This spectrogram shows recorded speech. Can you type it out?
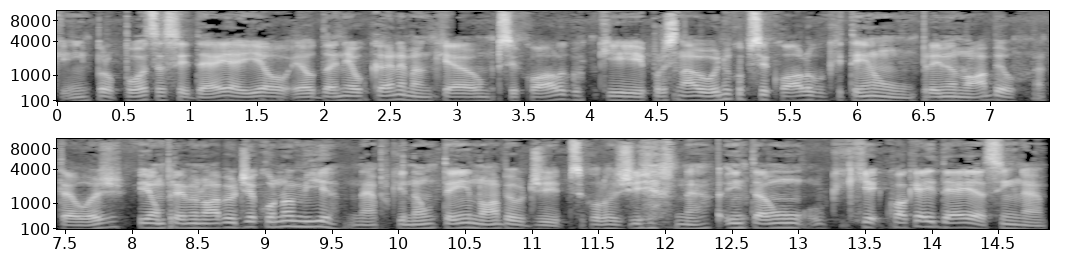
Quem propôs essa ideia aí é o, é o Daniel Kahneman, que é um psicólogo, que por sinal é o único psicólogo que tem um prêmio Nobel até hoje, e é um prêmio Nobel de economia, né? Porque não tem Nobel de psicologia, né? Então, o que, qual é a ideia, assim, né?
